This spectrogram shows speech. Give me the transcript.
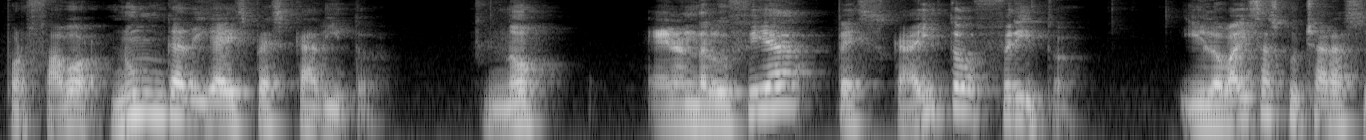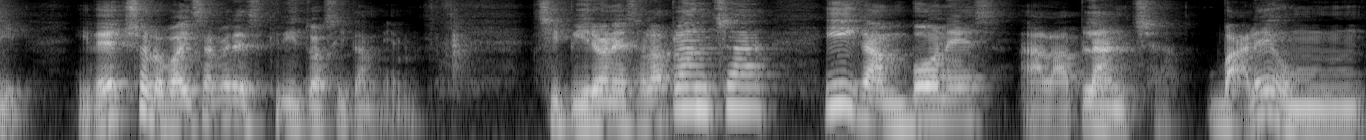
Por favor, nunca digáis pescadito. No. En Andalucía, pescadito frito. Y lo vais a escuchar así. Y de hecho lo vais a ver escrito así también. Chipirones a la plancha, y gambones a la plancha. Vale, un,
